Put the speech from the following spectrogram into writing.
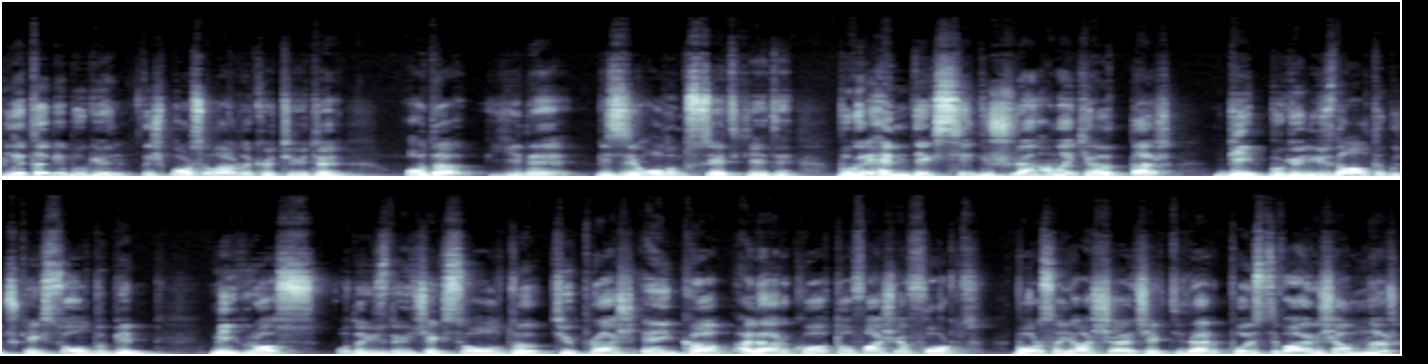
Bir de tabii bugün dış borsalarda kötüydü. O da yine bizi olumsuz etkiledi. Bugün endeksi düşüren ana kağıtlar BİM bugün %6,5 eksi oldu BİM. Migros o da %3 eksi oldu. Tüpraş, Enka, Alarko, Tofaş ve Ford borsayı aşağıya çektiler. Pozitif ayrışanlar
